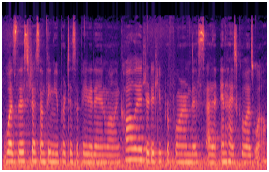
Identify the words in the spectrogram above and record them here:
was this just something you participated in while in college, or did you perform this in high school as well?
